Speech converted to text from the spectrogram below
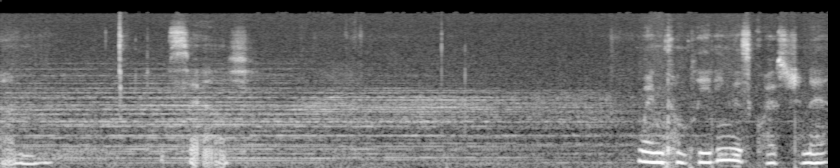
Um, says when completing this questionnaire,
